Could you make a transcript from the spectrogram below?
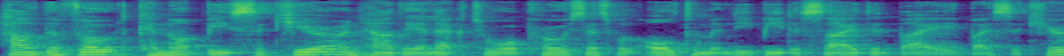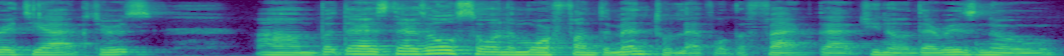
how the vote cannot be secure and how the electoral process will ultimately be decided by, by security actors. Um, but there's there's also on a more fundamental level the fact that you know there is no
